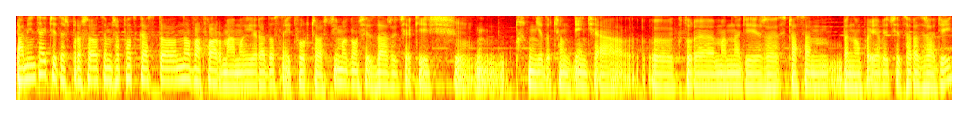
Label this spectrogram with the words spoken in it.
Pamiętajcie też proszę o tym, że podcast to nowa forma mojej radosnej twórczości. Mogą się zdarzyć jakieś mm, niedociągnięcia, y, które mam nadzieję, że z czasem będą pojawiać się coraz rzadziej.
